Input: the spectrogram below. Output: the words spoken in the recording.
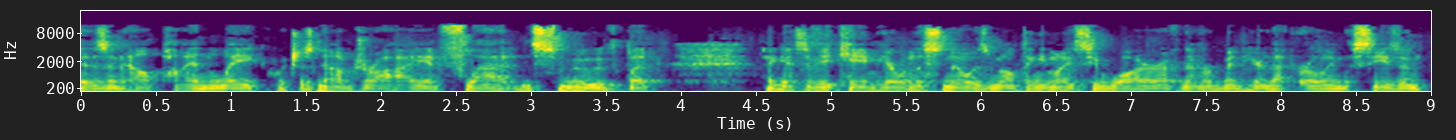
is an alpine lake, which is now dry and flat and smooth. But I guess if you came here when the snow is melting, you might see water. I've never been here that early in the season.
